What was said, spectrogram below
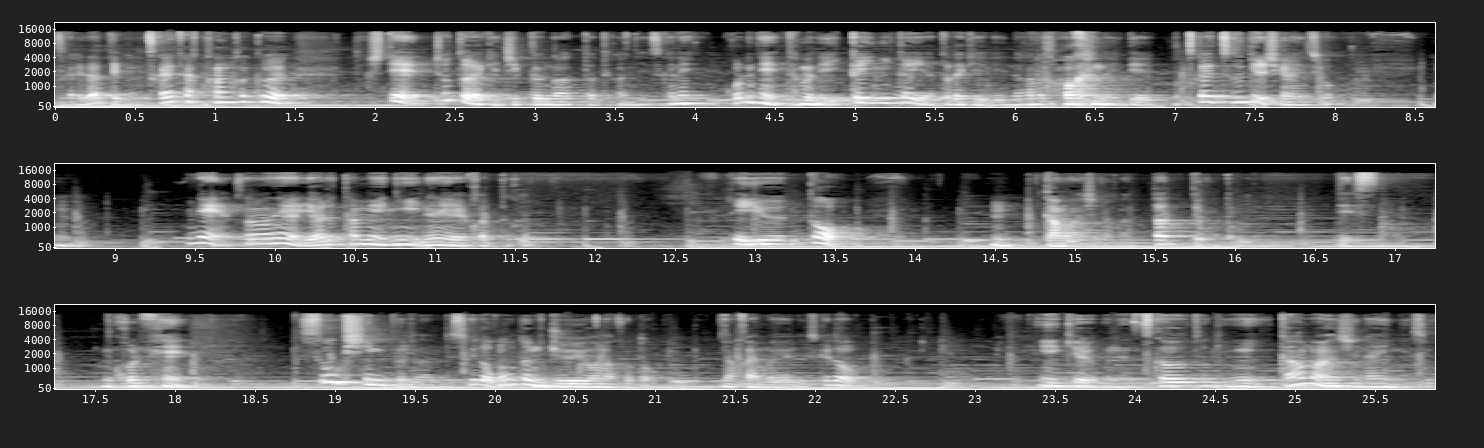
使えたっていうか使えた感覚としてちょっとだけ実感があったって感じですかね。これね多分ね1回2回やっただけで、ね、なかなか分かんないんで使い続けるしかないんですよ。でそのねやるために何が良かったかっていうと、うん、我慢しなかったってことです。これねすごくシンプルなんですけど本当に重要なこと。何回も言うんですけど影響力ね使う時に我慢しないんですよ、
